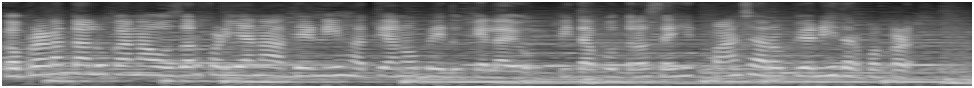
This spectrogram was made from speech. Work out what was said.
કપરાડા તાલુકાના ઓઝર ફળિયાના અધેરની હત્યાનો ભેદ ઉકેલાયો. પિતા પુત્ર સહિત પાંચ આરોપીઓની ધરપકડ.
